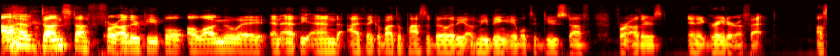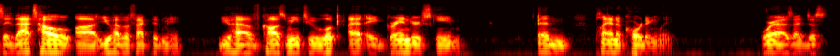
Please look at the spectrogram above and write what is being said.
I'll have done stuff for other people along the way, and at the end, I think about the possibility of me being able to do stuff for others in a greater effect. I'll say that's how uh, you have affected me. You have caused me to look at a grander scheme and plan accordingly. Whereas I just,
